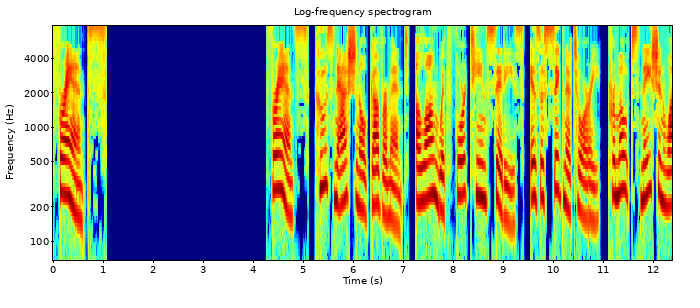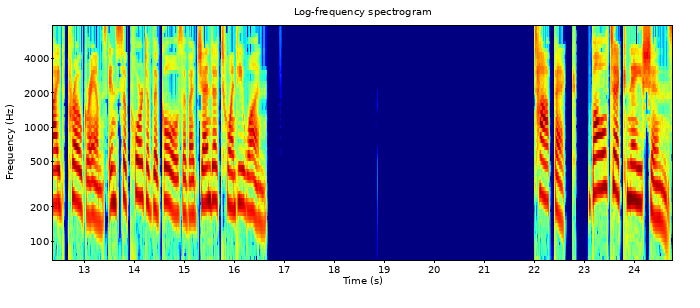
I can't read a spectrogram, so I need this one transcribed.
France. France, whose national government, along with 14 cities, is a signatory, promotes nationwide programs in support of the goals of Agenda 21. Topic: Baltic nations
